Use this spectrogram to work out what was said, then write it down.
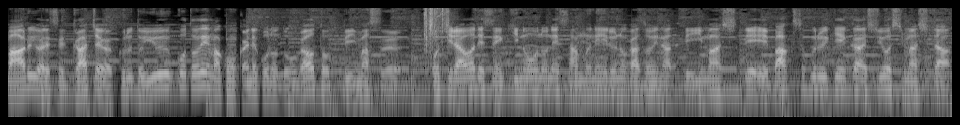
まああるいはですね、ガチャが来るということで、まあ今回ね、この動画を撮っています。こちらはですね、昨日のね、サムネイルの画像になっていまして、爆速累計開始をしました。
